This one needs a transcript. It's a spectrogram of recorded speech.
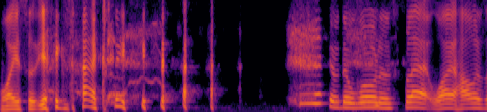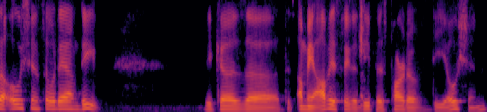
why is so? Yeah, exactly. if the world is flat, why? How is the ocean so damn deep? Because uh, I mean, obviously, the deepest part of the ocean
